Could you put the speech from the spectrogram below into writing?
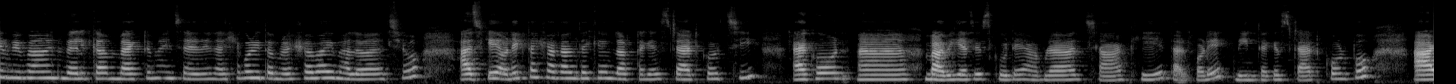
Everyone welcome back to my channel আশা করি তোমরা সবাই ভালো আছো। আজকে অনেকটা সকাল থেকে ব্লগটাকে স্টার্ট করছি। এখন বাবি গেছে স্কুলে আমরা চা খেয়ে তারপরে দিনটাকে স্টার্ট করব। আর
